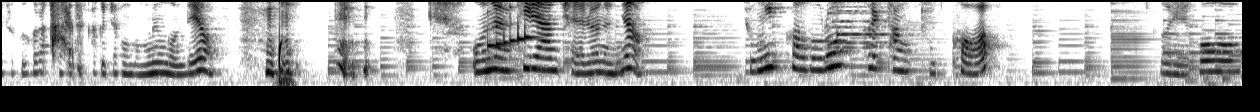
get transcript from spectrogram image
그래서 그걸 아그작아그작 먹는 건데요. 오늘 필요한 재료는요. 종이컵으로 설탕 2컵 그리고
